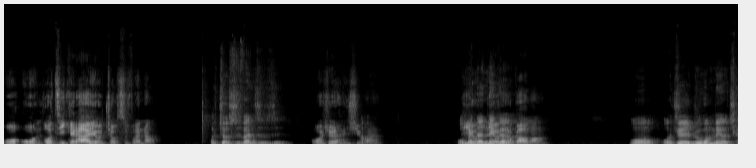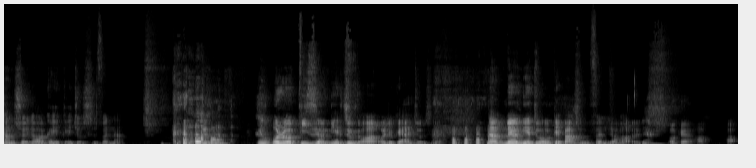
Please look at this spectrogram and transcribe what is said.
我我我自己给他有九十分啊，哦，九十分是不是？我觉得很喜欢。我们的那你有你有那高吗？我我觉得如果没有呛水的话，可以给九十分啊。就是 我如果鼻子有捏住的话，我就给他九十分；那没有捏住，我给八十五分就好了。这 样 OK，好好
